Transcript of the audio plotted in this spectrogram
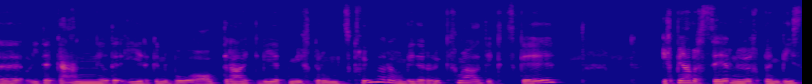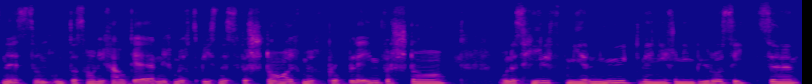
äh, in den Gängen oder irgendwo angetragen wird, mich darum zu kümmern und wieder eine Rückmeldung zu geben. Ich bin einfach sehr nah beim Business und, und das habe ich auch gerne. Ich möchte das Business verstehen, ich möchte Probleme verstehen. Und es hilft mir nichts, wenn ich in meinem Büro sitze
